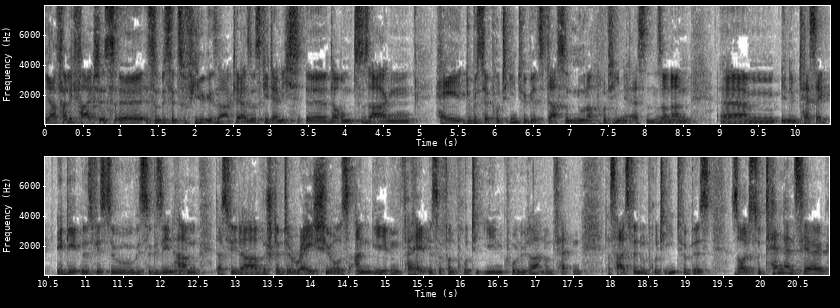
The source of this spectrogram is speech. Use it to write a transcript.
Ja, völlig falsch ist, äh, ist ein bisschen zu viel gesagt. Ja? Also es geht ja nicht äh, darum zu sagen, hey, du bist der Proteintyp, jetzt darfst du nur noch Proteine essen, sondern ähm, in dem Testergebnis wirst du, wirst du gesehen haben, dass wir da bestimmte Ratios angeben, Verhältnisse von Protein, Kohlenhydraten und Fetten. Das heißt, wenn du ein Proteintyp bist, sollst du tendenziell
